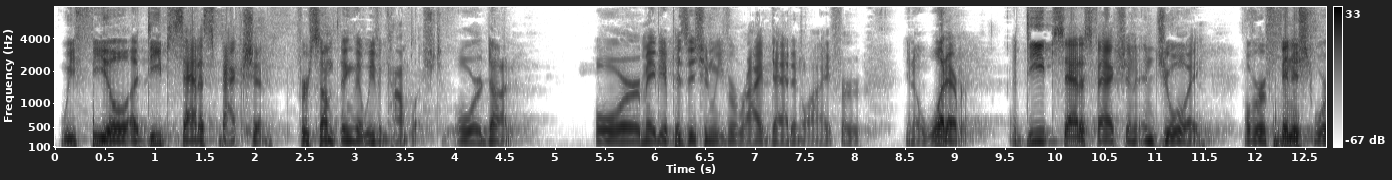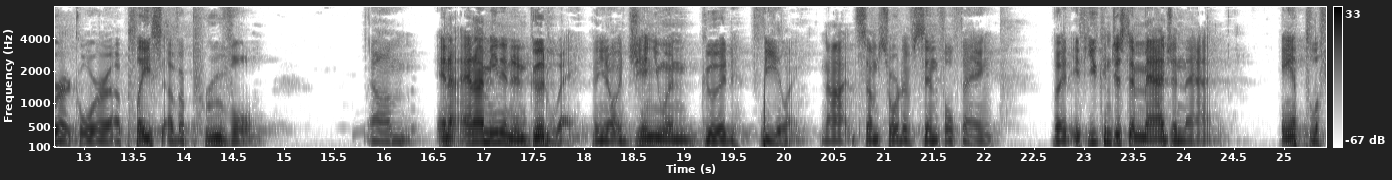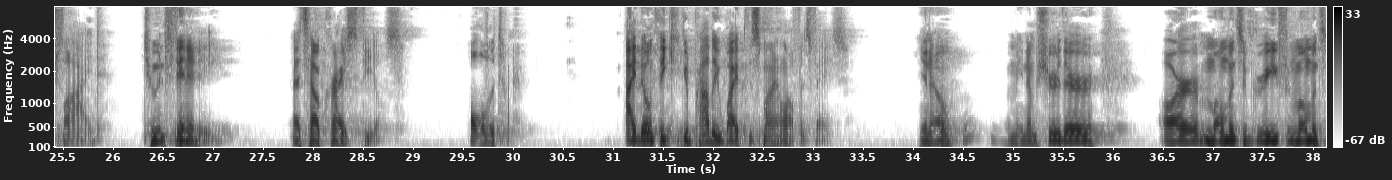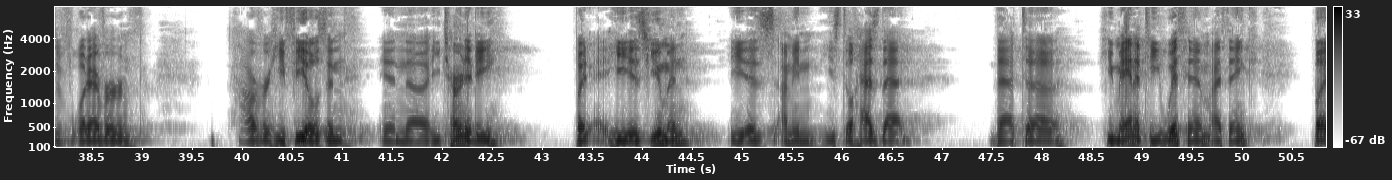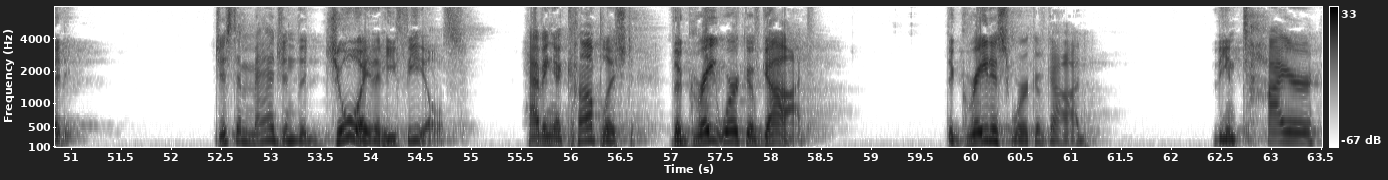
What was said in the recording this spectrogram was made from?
we feel a deep satisfaction for something that we've accomplished or done, or maybe a position we've arrived at in life, or, you know, whatever. A deep satisfaction and joy over a finished work or a place of approval. Um, and, and I mean it in a good way, you know, a genuine good feeling, not some sort of sinful thing. But if you can just imagine that, amplified to infinity. That's how Christ feels all the time. I don't think you could probably wipe the smile off his face. You know? I mean, I'm sure there are moments of grief and moments of whatever, however he feels in, in uh, eternity, but he is human. He is, I mean, he still has that, that, uh, humanity with him, I think. But just imagine the joy that he feels having accomplished the great work of God, the greatest work of God, the entire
